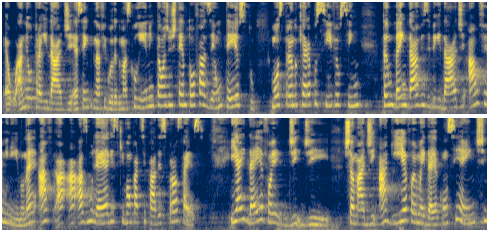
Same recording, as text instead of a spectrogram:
é, a neutralidade é sempre na figura do masculino, então a gente tentou fazer um texto mostrando que era possível sim também dar visibilidade ao feminino, né? As mulheres que vão participar desse processo. E a ideia foi de, de chamar de a guia, foi uma ideia consciente,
